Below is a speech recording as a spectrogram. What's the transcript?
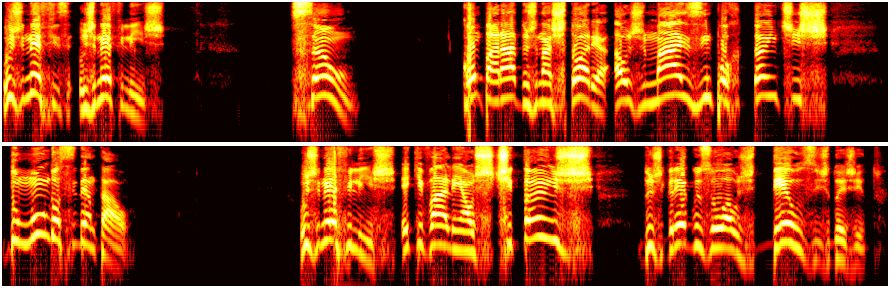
os, nefis, os Nefilins são comparados na história aos mais importantes do mundo ocidental. Os Nefilins equivalem aos titãs dos gregos ou aos deuses do Egito.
